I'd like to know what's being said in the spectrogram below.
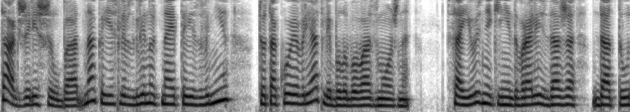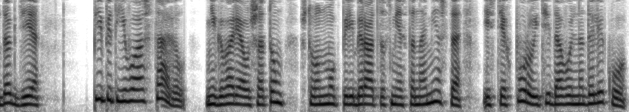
так же решил бы, однако, если взглянуть на это извне, то такое вряд ли было бы возможно. Союзники не добрались даже до туда, где Пипет его оставил» не говоря уж о том, что он мог перебираться с места на место и с тех пор уйти довольно далеко.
